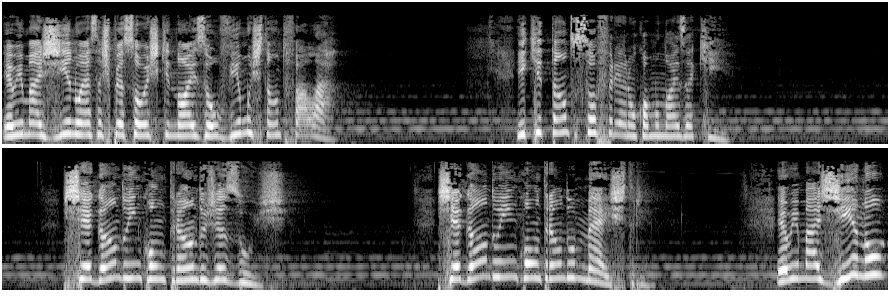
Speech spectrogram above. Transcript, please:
Eu imagino essas pessoas que nós ouvimos tanto falar e que tanto sofreram como nós aqui. Chegando e encontrando Jesus. Chegando e encontrando o Mestre. Eu imagino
